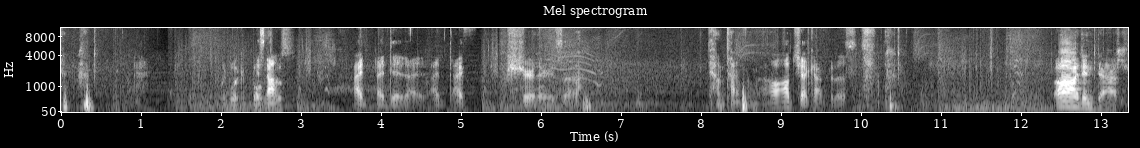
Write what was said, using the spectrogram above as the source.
Like, look at both It's of not- those. I, I did. I, I I'm sure there's uh, downtime from. I'll, I'll check after this. Ah, I didn't dash.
